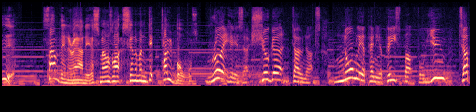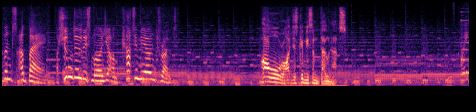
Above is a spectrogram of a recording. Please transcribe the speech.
Ugh. Something around here smells like cinnamon dipped toad balls. Right here's at Sugar Donuts. Normally a penny a piece, but for you, tuppence a bag. I shouldn't do this, mind you, I'm cutting my own throat. Oh, all right, just give me some donuts. quick.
